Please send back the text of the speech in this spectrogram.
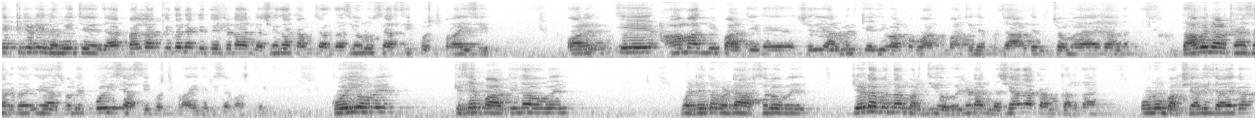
ਇੱਕ ਜਿਹੜੀ ਨਵੀਂ ਚੇਂਜ ਹੈ, ਪਹਿਲਾਂ ਕਿਤੇ ਨਾ ਕਿਤੇ ਜਿਹੜਾ ਨਸ਼ੇ ਦਾ ਕੰਮ ਚੱਲਦਾ ਸੀ, ਉਹਨੂੰ ਸਿਆਸੀ ਪੁਸ਼ਟ ਬਣਾਈ ਸੀ। ਔਰ ਇਹ ਆਮ ਆਦਮੀ ਪਾਰਟੀ ਨੇ ਸ਼੍ਰੀ ਅਰਵਿੰਦ ਕੇਜਰੀਵਾਲ, ਭਗਵੰਤ ਮਾਨ ਜੀ ਨੇ ਪੰਜਾਬ ਦੇ ਵਿੱਚੋਂ ਮੈਂ ਇਹ ਗੱਲ ਦਾਅਵੇ ਨਾਲ ਕਹਿ ਸਕਦਾ ਕਿ ਇਸ ਵੇਲੇ ਕੋਈ ਸਿਆਸੀ ਪੁਸ਼ਟ ਬਣਾਈ ਨਹੀਂ ਕਿਸੇ ਵਾਸਤੇ। ਕੋਈ ਹੋਵੇ, ਕਿਸੇ ਪਾਰਟੀ ਦਾ ਹੋਵੇ, ਵੱਡੇ ਤੋਂ ਵੱਡਾ ਅਫਸਰ ਹੋਵੇ, ਜਿਹੜਾ ਬੰਦਾ ਮਰਜ਼ੀ ਹੋਵੇ, ਜਿਹੜਾ ਨਸ਼ਿਆਂ ਦਾ ਕੰਮ ਕਰਦਾ, ਉਹਨੂੰ ਬਖਸ਼ਿਆ ਨਹੀਂ ਜਾਏਗਾ।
